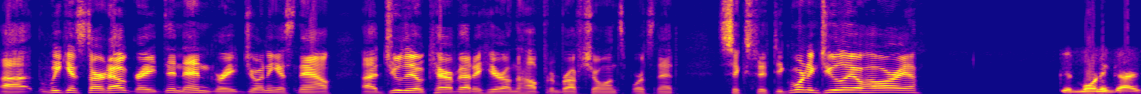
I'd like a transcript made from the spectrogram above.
Uh, the weekend started out great, didn't end great. Joining us now, uh, Giulio Caravatta here on the Halford and Brough Show on Sportsnet 650. Good morning, Giulio. How are you? Good morning, guys.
